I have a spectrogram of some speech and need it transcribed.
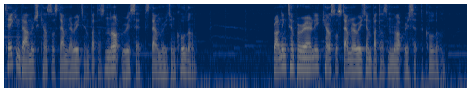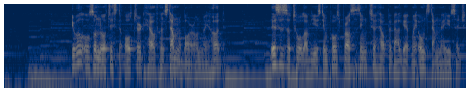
Taking damage cancels stamina regen but does not reset stamina regen cooldown. Running temporarily cancels stamina regen but does not reset the cooldown. You will also notice the altered health and stamina bar on my HUD. This is a tool I've used in post-processing to help evaluate my own stamina usage,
